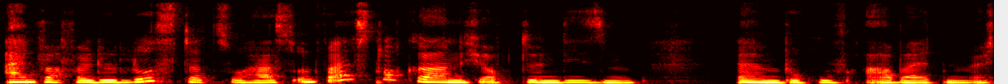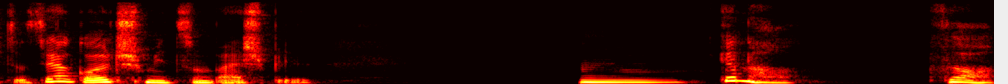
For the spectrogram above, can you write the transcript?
einfach weil du Lust dazu hast und weißt noch gar nicht, ob du in diesem ähm, Beruf arbeiten möchtest. Ja, Goldschmied zum Beispiel. Mhm, genau. So,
